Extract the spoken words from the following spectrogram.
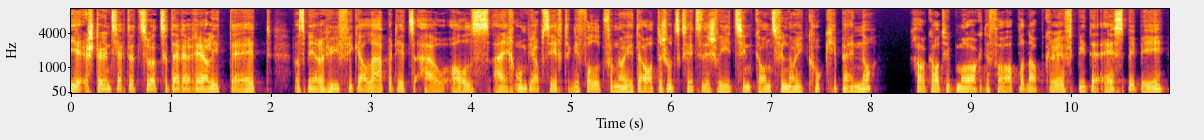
Wie stehen Sie sich dazu, zu dieser Realität, was wir häufig erleben, jetzt auch als eigentlich unbeabsichtigte Folge vom neuen Datenschutzgesetz in der Schweiz, sind ganz viele neue Cookie-Banner. Ich habe gerade heute Morgen den Fahrplan abgerufen bei der SBB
